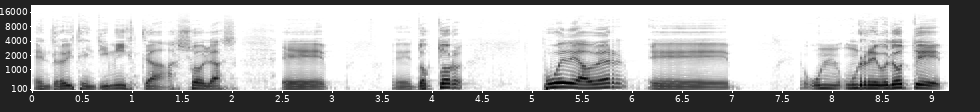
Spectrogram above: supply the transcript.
entrevista intimista a solas. Eh, eh, doctor, ¿puede haber eh, un, un, rebrote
